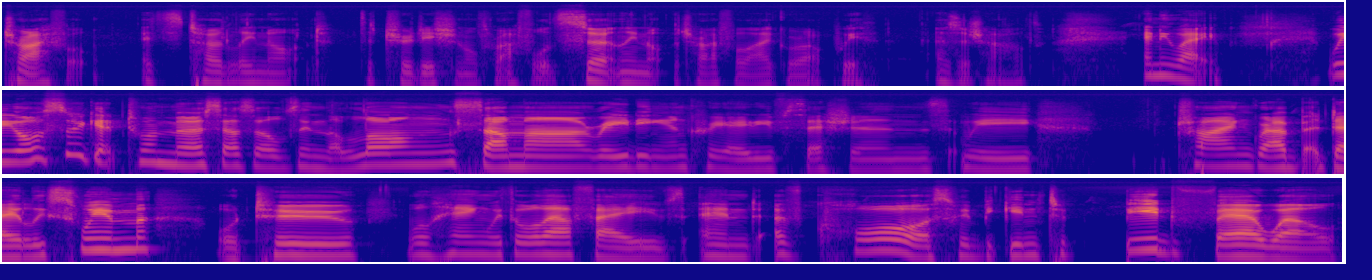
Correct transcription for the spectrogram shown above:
trifle. It's totally not the traditional trifle. It's certainly not the trifle I grew up with as a child. Anyway, we also get to immerse ourselves in the long summer reading and creative sessions. We try and grab a daily swim or two. We'll hang with all our faves. And of course, we begin to bid farewell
